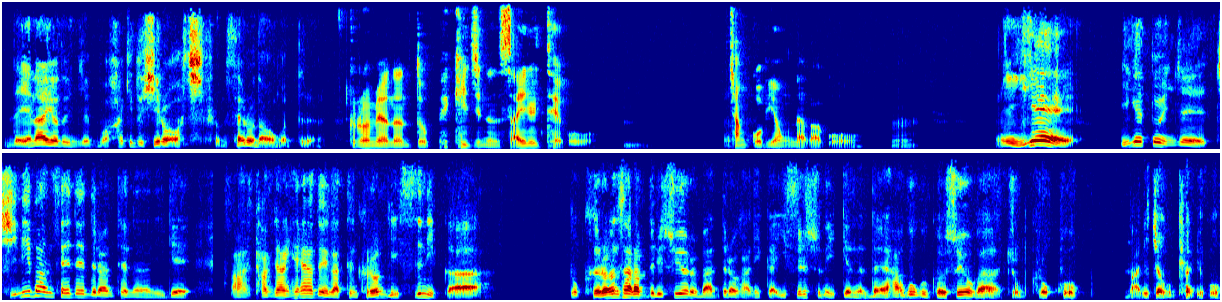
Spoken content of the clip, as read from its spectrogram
내 나이여도 이제 뭐 하기도 싫어 지금 새로 나온 것들은. 그러면은 또 패키지는 쌓일 테고 음. 창고 비용 나가고 이게 이게 또 이제 진입한 세대들한테는 이게 아 당장 해야 돼 같은 그런 게 있으니까 또 그런 사람들이 수요를 만들어 가니까 있을 수는 있겠는데 한국은 그 수요가 좀 그렇고 많이 적은 편이고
